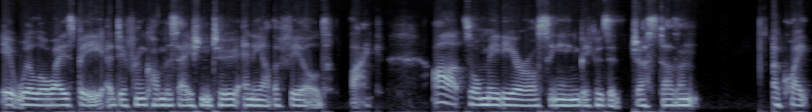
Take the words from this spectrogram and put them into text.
it will always be a different conversation to any other field like arts or media or singing because it just doesn't equate.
